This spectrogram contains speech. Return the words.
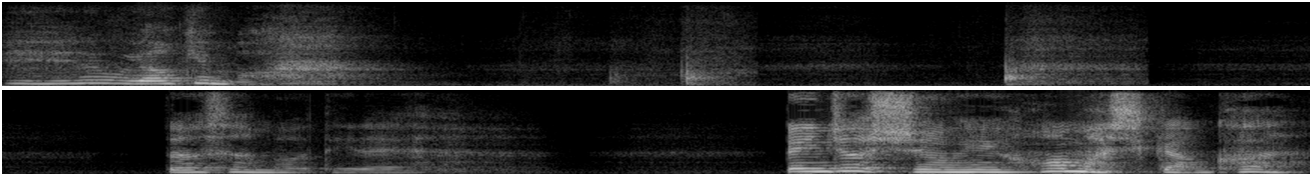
咦，你有要紧无？德胜无伫咧，恁就想伊，我嘛是共款。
